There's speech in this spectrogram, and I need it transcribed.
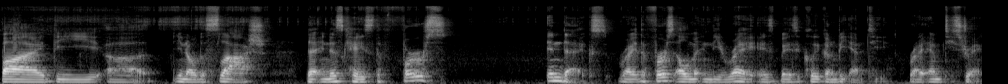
by the, uh, you know, the slash, that in this case, the first index, right, the first element in the array is basically going to be empty, right, empty string.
